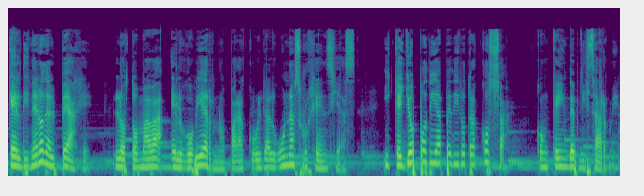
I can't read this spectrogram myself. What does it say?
que el dinero del peaje lo tomaba el gobierno para cubrir algunas urgencias y que yo podía pedir otra cosa con que indemnizarme,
